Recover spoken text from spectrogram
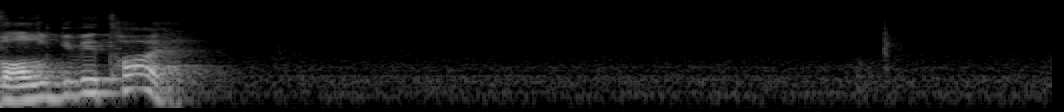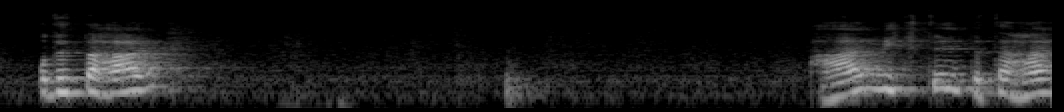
valg vi tar. Og dette her er viktig. Dette her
